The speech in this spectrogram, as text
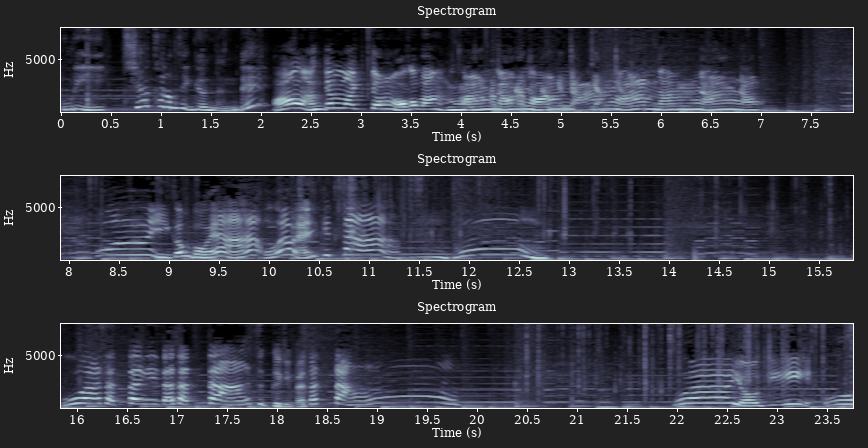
우리 이 치아처럼 생겼는데? 아, 완전 맛있죠. 먹어봐. 우와, 이건 뭐야? 우와, 맛있겠다. 음. 우와, 사탕 이다, 사탕. 스크리바 사탕. 우와, 여기, 오,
